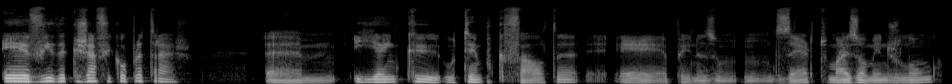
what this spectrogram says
é a vida que já ficou para trás. Um, e em que o tempo que falta é apenas um, um deserto, mais ou menos longo,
